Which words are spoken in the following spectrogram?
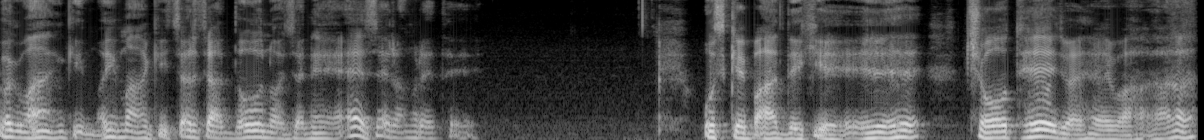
भगवान की महिमा की चर्चा दोनों जने ऐसे रम रहे थे। उसके बाद देखिए, चौथे जो है वह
